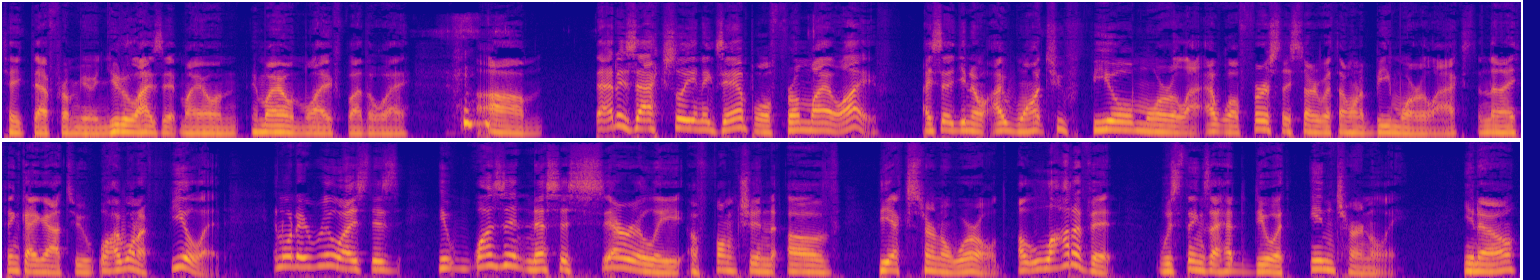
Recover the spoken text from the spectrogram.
take that from you and utilize it in my own in my own life. By the way, um, that is actually an example from my life. I said, you know, I want to feel more relaxed. Well, first I started with I want to be more relaxed, and then I think I got to well, I want to feel it. And what I realized is it wasn't necessarily a function of the external world. A lot of it was things I had to deal with internally. You know,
